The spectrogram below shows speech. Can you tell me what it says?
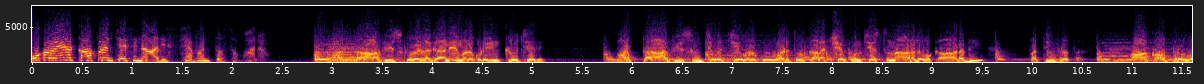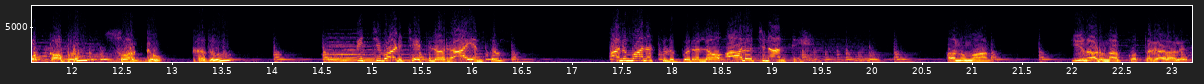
ఒకవేళ కాపురం చేసినా అది శవంతో సమానం. భర్త ఆఫీసుకు వెళ్ళగానే మరొకడు ఇంట్లో చేరి భర్త ఆఫీసు నుంచి వచ్చే వరకు వాడితో కాలక్షేపం చేస్తున్న ఆడది ఒక ఆడది పతివ్రత. ఆ కాపురం ఒక కాపురం స్వర్గం కదూ? పిచ్చివాడి చేతిలో రాయంతో అనుమానస్తుడు బుర్రలో ఆలోచన అంతే. అనుమానం. ఈనాడు నాకు కొత్తగా రాలేదు.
